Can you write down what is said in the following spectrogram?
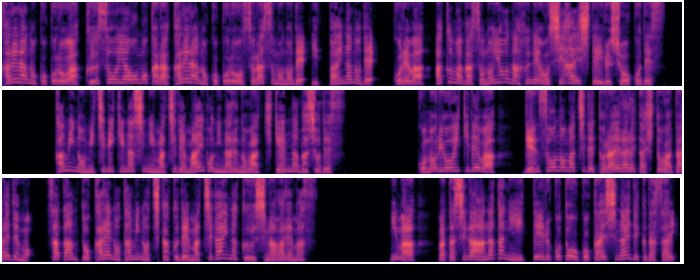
彼らの心は空想や主から彼らの心を逸らすものでいっぱいなので、これは悪魔がそのような船を支配している証拠です。神の導きなしに街で迷子になるのは危険な場所です。この領域では、幻想の街で捉えられた人は誰でも、サタンと彼の民の近くで間違いなく失われます。今、私があなたに言っていることを誤解しないでください。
